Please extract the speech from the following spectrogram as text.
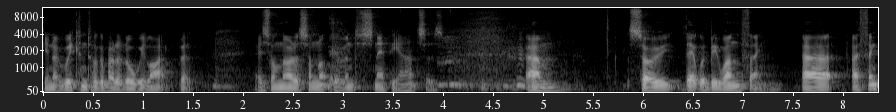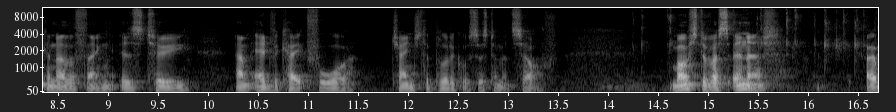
You know, we can talk about it all we like, but As you'll notice, I'm not given to snappy answers. Um, so that would be one thing. Uh, I think another thing is to um, advocate for change the political system itself. Most of us in it are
